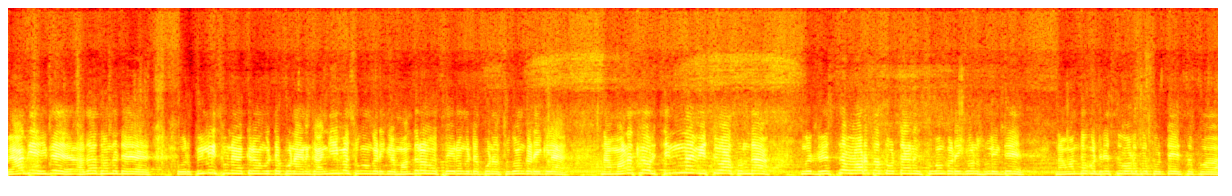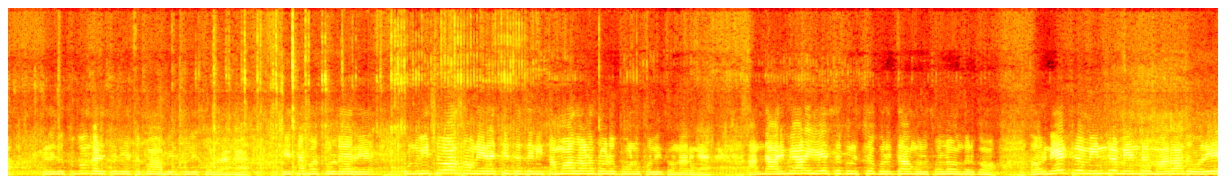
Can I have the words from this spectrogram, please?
வியாதி இது அதாவது வந்துட்டு ஒரு பில்லி சுனி வைக்கிறவங்ககிட்ட போனேன். எனக்கு அங்கேயுமே சுகம் கிடைக்கல. மந்திரம் செய்கிறவங்ககிட்ட போனேன் போன சுகம் கிடைக்கல. நான் மனசில் ஒரு சின்ன விசுவாசம் தான். உங்கள் ட்ரெஸ்ஸை ஓரத்தை தொட்டால் எனக்கு சுகம் கிடைக்கும்னு சொல்லிட்டு நான் வந்து உங்கள் ட்ரெஸ் ஓரத்தை தொட்டேன் ஏசப்பா. எனக்கு சுகம் கிடைச்சது ஏசப்பா அப்படின்னு சொல்லி சொல்கிறாங்க ஏசப்பா சொல்கிறாரு உன் விசுவாசம் உன்னை ரச்சித்தத்தை நீ சமாதானத்தோட போகணும்னு சொல்லி சொன்னாருங்க. அந்த அருமையான இயேசு கிறிஸ்துவ குறித்து அவங்களுக்கு சொல்ல வந்திருக்கோம். அவர் நேற்றும் இன்றும் என்றும் மாறாத ஒரே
